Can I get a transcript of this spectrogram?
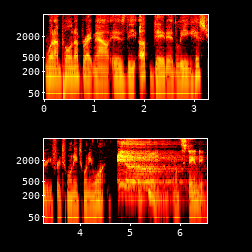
what I'm pulling up right now is the updated league history for 2021. Hmm, outstanding.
